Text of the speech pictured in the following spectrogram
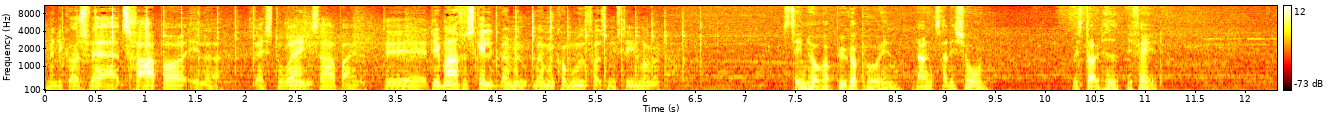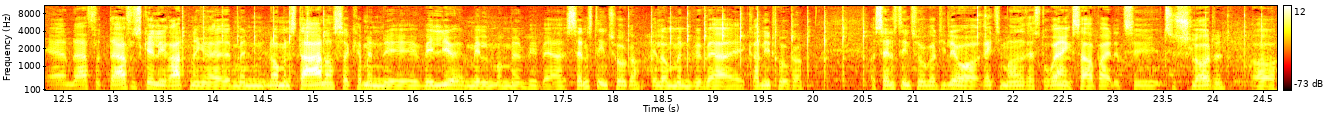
Men det kan også være trapper eller restaureringsarbejde. Det, det er meget forskelligt, hvad man, hvad man kommer ud for som stenhugger. Stenhugger bygger på en lang tradition med stolthed i faget. Ja, der er, for, der er forskellige retninger, men når man starter, så kan man øh, vælge mellem, om man vil være sandstenshugger, eller om man vil være øh, granithugger. Og sandstenshugger, de laver rigtig meget restaureringsarbejde til, til slotte, og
